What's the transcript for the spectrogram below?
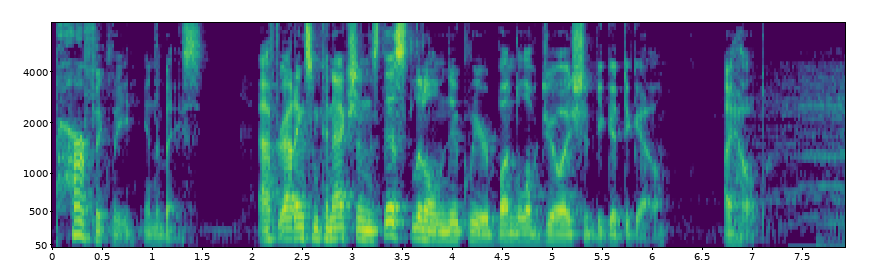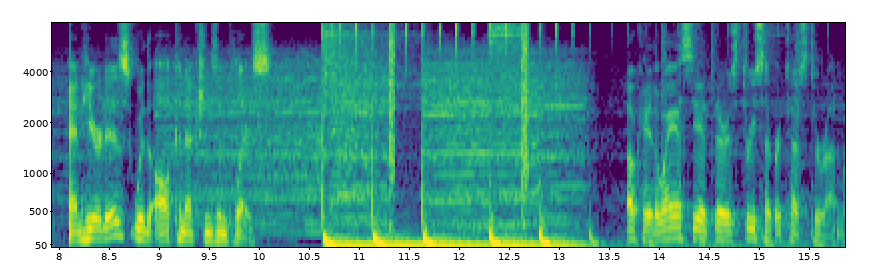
perfectly in the base. After adding some connections, this little nuclear bundle of joy should be good to go. I hope. And here it is with all connections in place. Okay, the way I see it, there's three separate tests to run.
